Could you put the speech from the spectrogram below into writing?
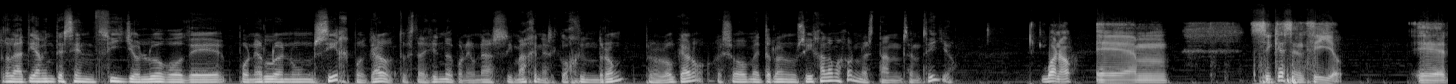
relativamente sencillo luego de ponerlo en un SIG? Porque claro, tú estás diciendo de poner unas imágenes que coge un dron, pero luego, claro, eso meterlo en un SIG a lo mejor no es tan sencillo. Bueno, em, sí que es sencillo. Eh,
